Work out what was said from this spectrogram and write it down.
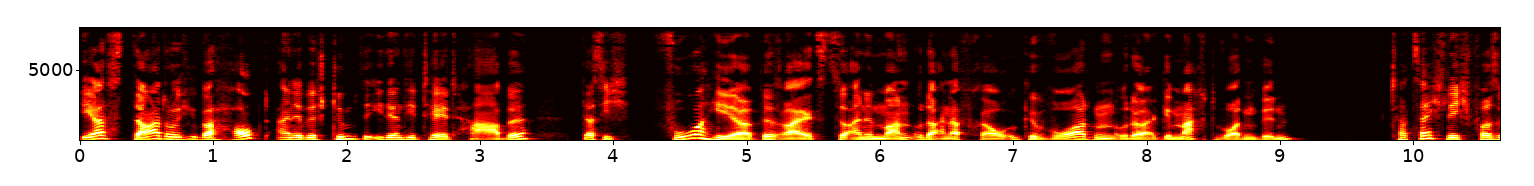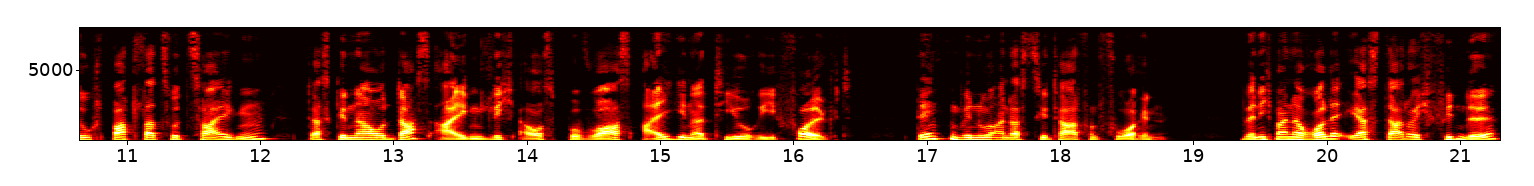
erst dadurch überhaupt eine bestimmte Identität habe, dass ich vorher bereits zu einem Mann oder einer Frau geworden oder gemacht worden bin? Tatsächlich versucht Butler zu zeigen, dass genau das eigentlich aus Beauvoirs eigener Theorie folgt. Denken wir nur an das Zitat von vorhin. Wenn ich meine Rolle erst dadurch finde,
